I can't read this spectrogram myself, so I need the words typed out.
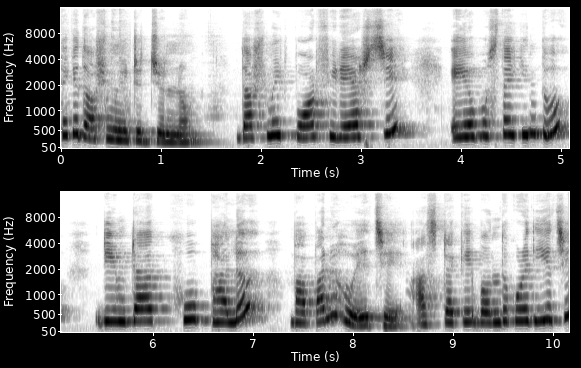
থেকে দশ মিনিটের জন্য। দশ মিনিট পর ফিরে আসছি। এই অবস্থায় কিন্তু ডিমটা খুব ভালো ভাপানো হয়েছে। আঁচটাকে বন্ধ করে দিয়েছি।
